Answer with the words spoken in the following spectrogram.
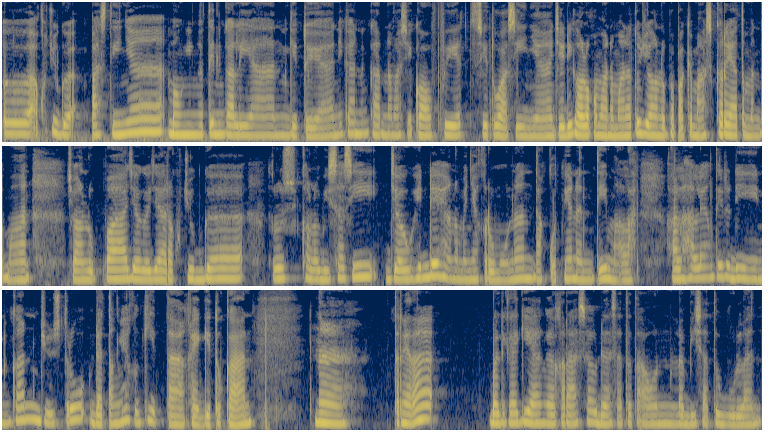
uh, aku juga pastinya mau ngingetin kalian gitu ya. Ini kan karena masih covid situasinya. Jadi kalau ke mana-mana tuh jangan lupa pakai masker ya teman-teman. Jangan lupa jaga jarak juga. Terus kalau bisa sih jauhin deh yang namanya kerumunan. Takutnya nanti malah hal-hal yang tidak diinginkan justru datangnya ke kita kayak gitu kan. Nah ternyata balik lagi ya nggak kerasa udah satu tahun lebih satu bulan.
